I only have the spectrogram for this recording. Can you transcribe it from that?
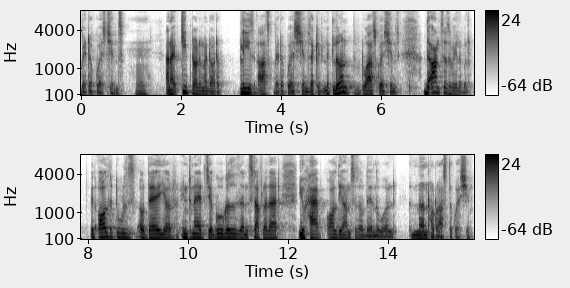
better questions. And I keep telling my daughter, please ask better questions. Like, like learn to ask questions. The answers available with all the tools out there, your internets, your Googles, and stuff like that. You have all the answers out there in the world. Learn how to ask the question.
